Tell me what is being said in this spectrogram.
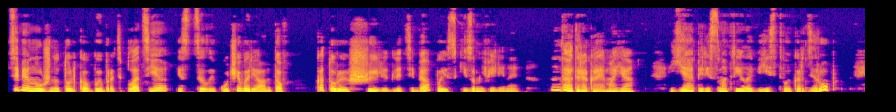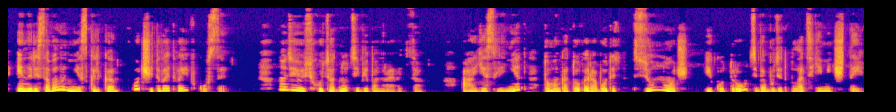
Тебе нужно только выбрать платье из целой кучи вариантов, которые шили для тебя по эскизам Нефелины. Да, дорогая моя, я пересмотрела весь твой гардероб и нарисовала несколько, учитывая твои вкусы. Надеюсь, хоть одно тебе понравится. А если нет, то мы готовы работать всю ночь, и к утру у тебя будет платье мечты.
